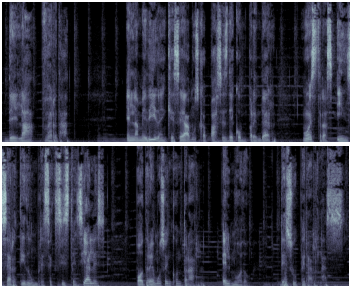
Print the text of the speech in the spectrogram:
de la verdad. En la medida en que seamos capaces de comprender nuestras incertidumbres existenciales, podremos encontrar el modo de superarlas.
